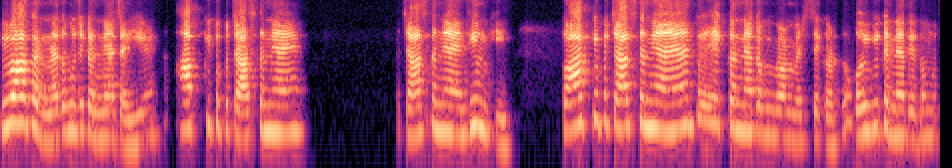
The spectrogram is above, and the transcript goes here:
विवाह करना है तो मुझे कन्या चाहिए। आपकी तो पचास कन्याएँ पचास कन्याएँ थी उनकी। तो आपके पचास कन्याएँ हैं तो एक कन्या का विवाह मेरे से कर दो, कोई भी कन्या दे दो मुझे।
